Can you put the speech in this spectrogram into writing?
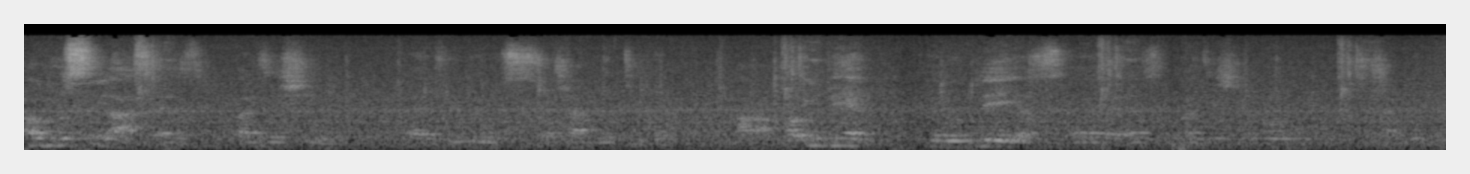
how do you see us as organization uh, to use social media? Uh, how impact do you play as, uh, as organization on social media?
